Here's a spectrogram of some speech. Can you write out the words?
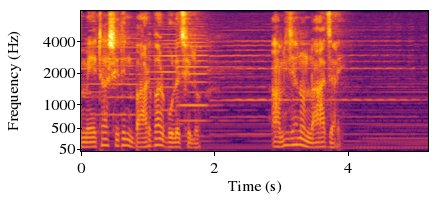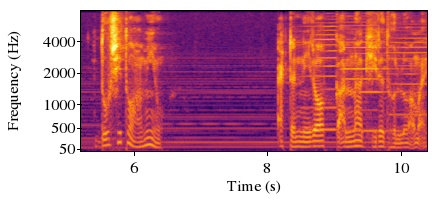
মেয়েটা সেদিন বারবার বলেছিল, আমি যেন না যাই। দোষী তো আমিও। একটা নীরব কান্না ঘিরে ধরলো আমায়।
